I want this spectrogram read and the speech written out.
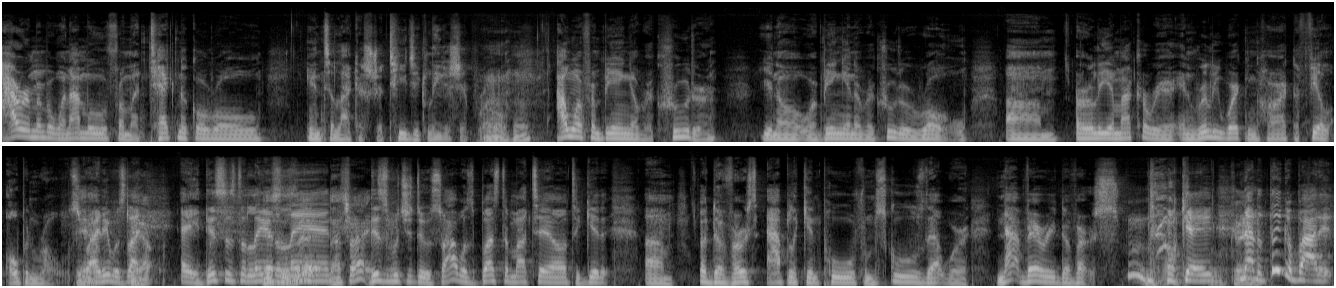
I remember when I moved from a technical role into like a strategic leadership role. Mm-hmm. I went from being a recruiter you know, or being in a recruiter role um, early in my career and really working hard to fill open roles, right? It was like, hey, this is the lay this of the land. It. That's right. This is what you do. So I was busting my tail to get um, a diverse applicant pool from schools that were not very diverse. Hmm. okay? okay. Now to think about it,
